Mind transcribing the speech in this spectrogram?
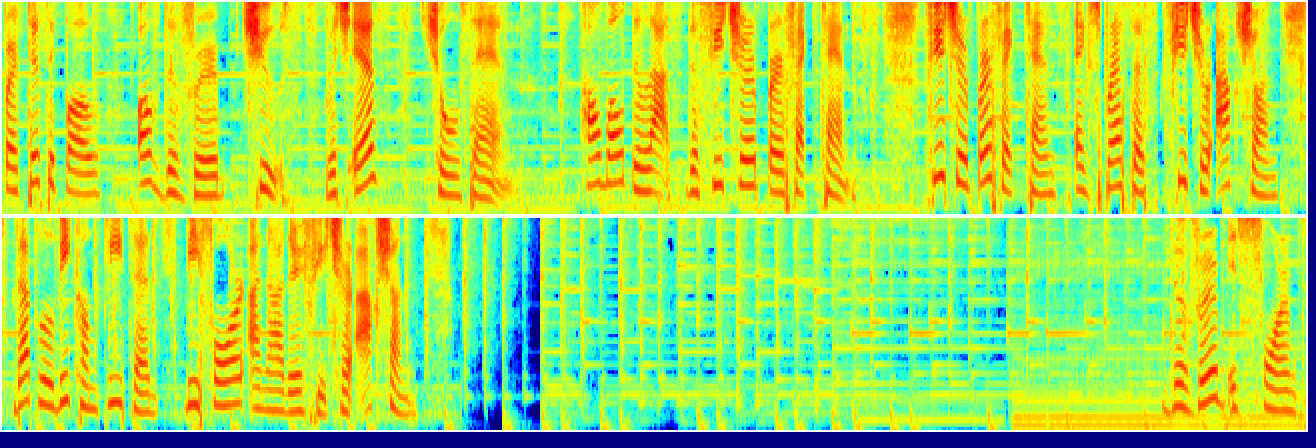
participle of the verb choose, which is chosen. How about the last, the future perfect tense? Future perfect tense expresses future action that will be completed before another future action. The verb is formed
